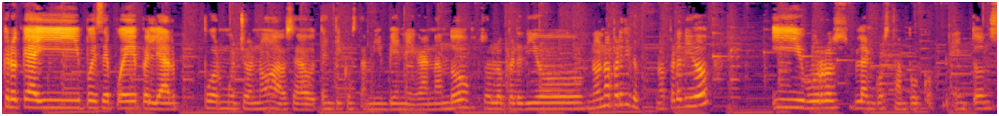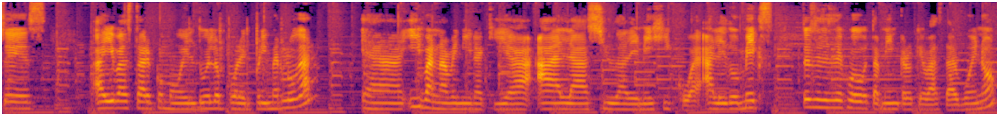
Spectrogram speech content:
creo que ahí pues se puede pelear por mucho, ¿no? O sea, Auténticos también viene ganando. Solo perdió... No, no ha perdido. No ha perdido. Y Burros Blancos tampoco. Entonces ahí va a estar como el duelo por el primer lugar iban a venir aquí a, la Ciudad de México, al Edomex. Entonces ese juego también creo que va a estar bueno.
